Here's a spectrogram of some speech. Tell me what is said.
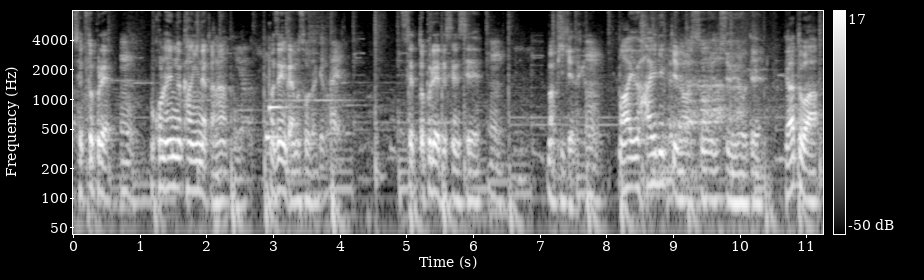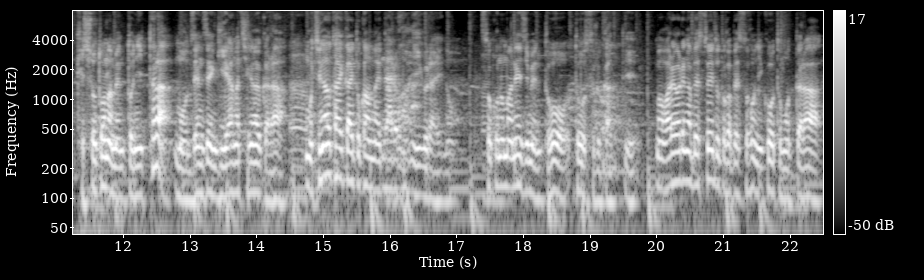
セットプレーうん。この辺が鍵なかなと思って、まあ、前回もそうだけど、はい。セットプレーで先制、うん。まあ、PK だけど、うん。まあああいう入りっていうのはすごい重要で。であとは決勝トーナメントに行ったらもう全然ギアが違うから、うん。もう違う大会と考えた方がいいぐらいのそこのマネジメントをどうするかっていう、まあ、我々がベスト8とかベスト4に行こうと思ったら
